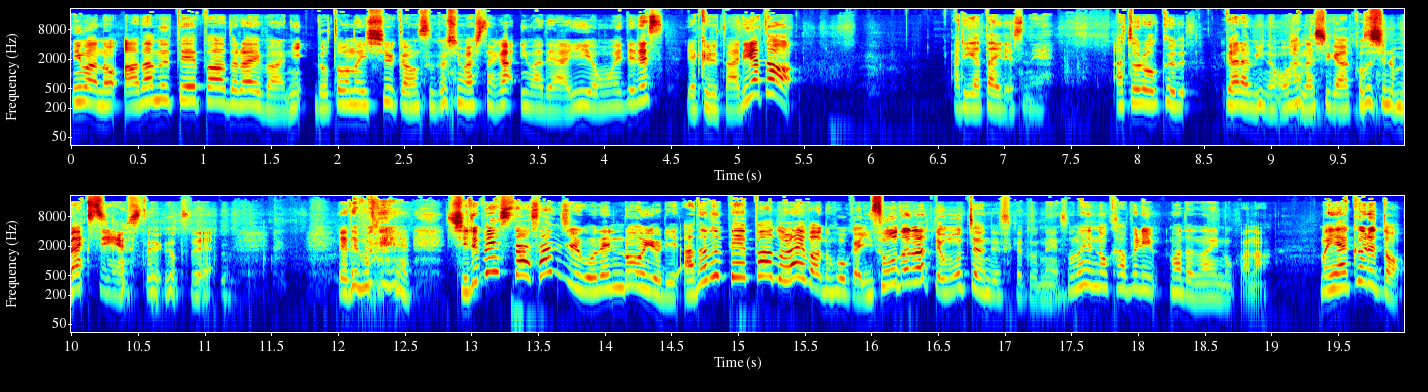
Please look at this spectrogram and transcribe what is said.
今のアダム・ペーパードライバーに怒涛の1週間を過ごしましたが今ではいい思い出です。ヤクルトありがとう。ありがたいですね。アトローク絡みのお話が今年のマクスニュースということで。いやでもねシルベスター35年ローンよりアダム・ペーパードライバーの方がいそうだなって思っちゃうんですけどね。その辺のかぶりまだないのかな、まあ、ヤクルト。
